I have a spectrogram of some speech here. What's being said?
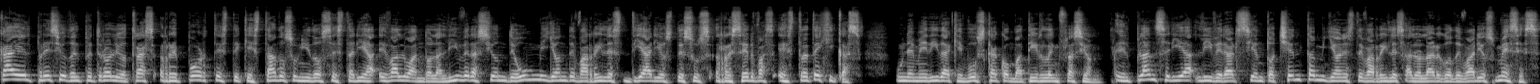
Cae el precio del petróleo tras reportes de que Estados Unidos estaría evaluando la liberación de un millón de barriles diarios de sus reservas estratégicas, una medida que busca combatir la inflación. El plan sería liberar 180 millones de barriles a lo largo de varios meses.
